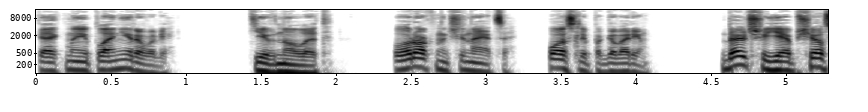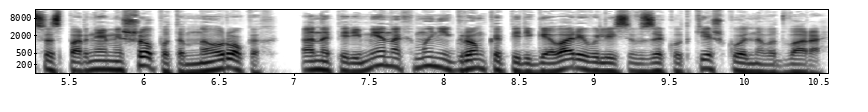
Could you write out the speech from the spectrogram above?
Как мы и планировали. Кивнул Эд. Урок начинается. После поговорим. Дальше я общался с парнями шепотом на уроках, а на переменах мы негромко переговаривались в закутке школьного двора.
